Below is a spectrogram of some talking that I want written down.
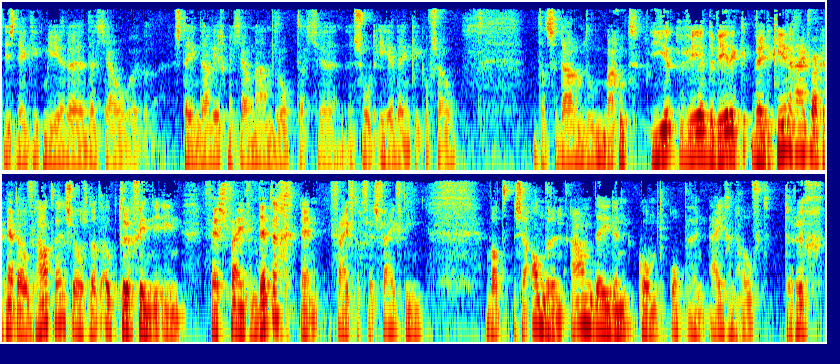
het is denk ik meer uh, dat jouw eh, steen daar ligt met jouw naam erop, dat je een soort eer denk ik of zo dat ze daarom doen. Maar goed, hier weer de wederkerigheid waar ik het net over had. Hè, zoals we dat ook terugvinden in vers 35 en 50 vers 15. Wat ze anderen aandeden, komt op hun eigen hoofd terug.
